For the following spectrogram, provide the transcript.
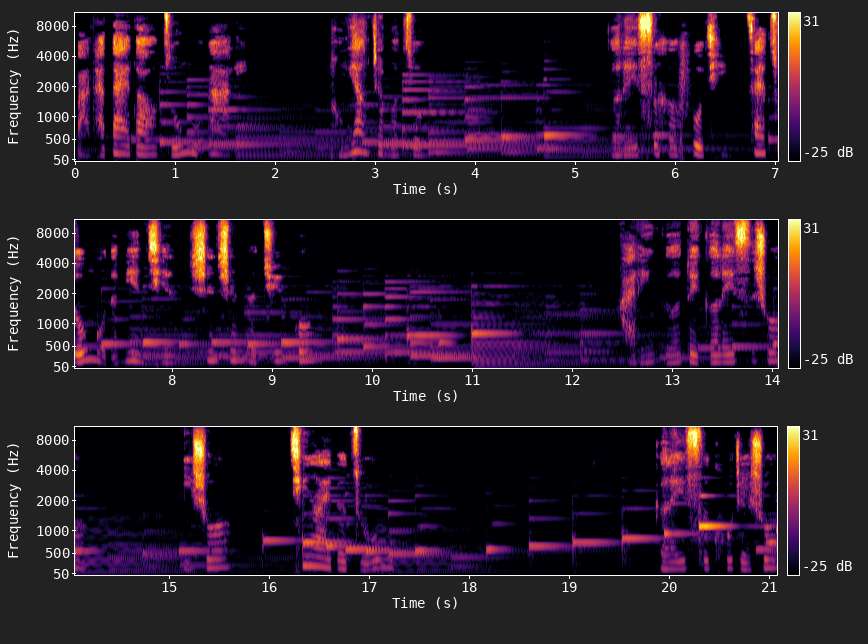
把他带到祖母那里，同样这么做。”格雷斯和父亲。在祖母的面前深深的鞠躬。海灵格对格雷斯说：“你说，亲爱的祖母。”格雷斯哭着说：“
